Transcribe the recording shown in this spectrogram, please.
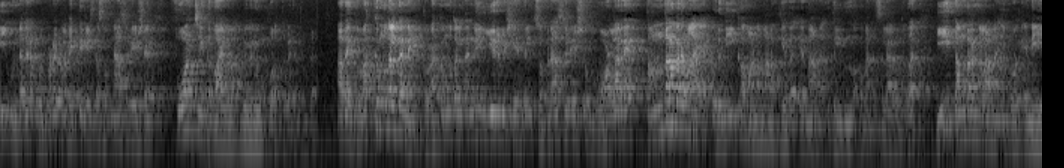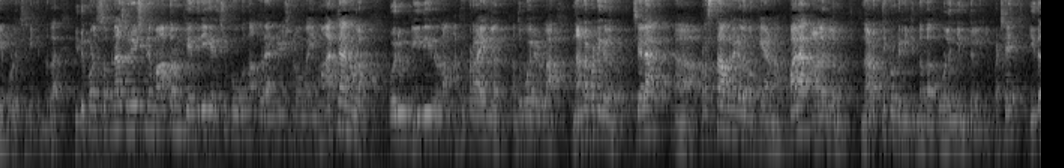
ഈ ഉന്നതന ഉൾപ്പെടെയുള്ള വ്യക്തികൾക്ക് സ്വപ്ന സുരേഷ് ഫോൺ ചെയ്തതായുള്ള വിവരവും പുറത്തു വരുന്നുണ്ട്. അതെ തുടക്കം മുതൽ തന്നെ തുടക്കം മുതൽ തന്നെ ഈ ഒരു വിഷയത്തിൽ സ്വപ്ന സുരേഷ് വളരെ തന്ത്രപരമായ ഒരു നീക്കമാണ് നടത്തിയത് എന്നാണ് ഇതിൽ നിന്നൊക്കെ മനസ്സിലാകുന്നത്. ഈ തന്ത്രങ്ങളാണ് ഇപ്പോൾ എൻ ഐ എ പൊളിച്ചിരിക്കുന്നത്. ഇതിപ്പോൾ സ്വപ്ന സുരേഷിനെ മാത്രം കേന്ദ്രീകരിച്ചു പോകുന്ന ഒരു അന്വേഷണവുമായി മാറ്റാനുള്ള ഒരു രീതിയിലുള്ള അഭിപ്രായങ്ങളും അതുപോലെയുള്ള നടപടികളും ചില പ്രസ്താവനകളും ഒക്കെയാണ് പല ആളുകളും നടത്തിക്കൊണ്ടിരിക്കുന്നത് ഒളിഞ്ഞും തെളിഞ്ഞും. പക്ഷേ ഇത്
